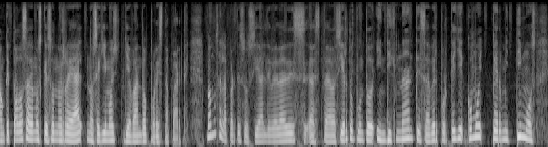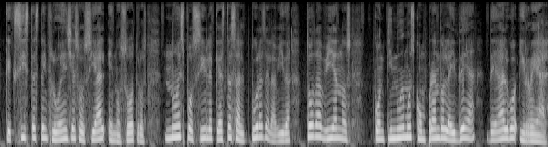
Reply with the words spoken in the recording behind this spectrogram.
aunque todos sabemos que eso no es real, nos seguimos llevando por esta parte. Vamos a la parte social, de verdad es hasta cierto punto indignante saber por qué, cómo permitimos que exista esta influencia social en nosotros. No es posible que a estas alturas de la vida todavía nos continuemos comprando la idea de algo irreal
